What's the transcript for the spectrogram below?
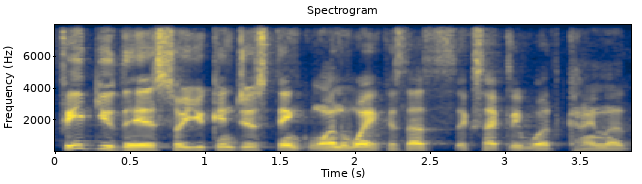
feed you this so you can just think one way, because that's exactly what kind of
